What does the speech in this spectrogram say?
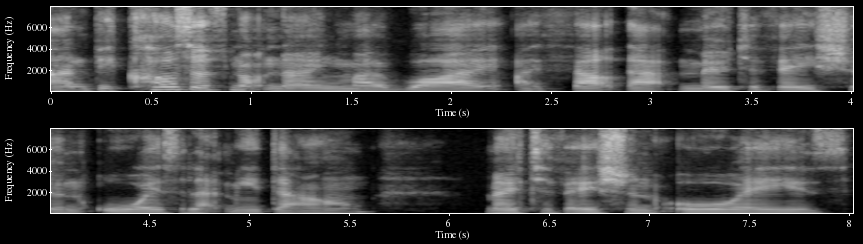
And because of not knowing my why, I felt that motivation always let me down. Motivation always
